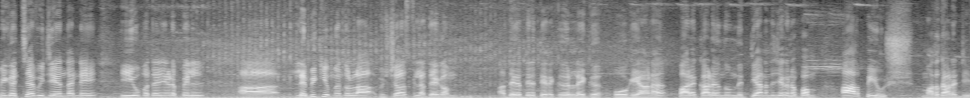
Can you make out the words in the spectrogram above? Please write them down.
മികച്ച വിജയം തന്നെ ഈ ഉപതെരഞ്ഞെടുപ്പിൽ ലഭിക്കും എന്നുള്ള വിശ്വാസത്തിൽ അദ്ദേഹം അദ്ദേഹത്തിന്റെ തിരക്കുകളിലേക്ക് പോവുകയാണ്. പാലക്കാട് നിന്നും നിത്യാനന്ദ ജഗനൊപ്പം ആർ പിയൂഷ് മറുനാടൻ ടി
